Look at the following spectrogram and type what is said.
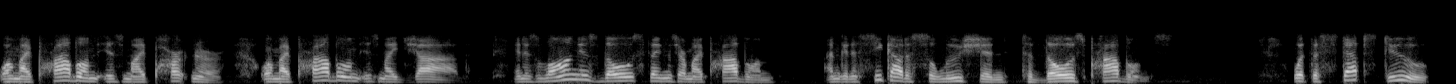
or my problem is my partner, or my problem is my job. And as long as those things are my problem, I'm going to seek out a solution to those problems. What the steps do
